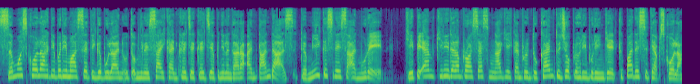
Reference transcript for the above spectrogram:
Semua sekolah diberi masa tiga bulan untuk menyelesaikan kerja-kerja penyelenggaraan tandas demi keselesaan murid. KPM kini dalam proses mengagihkan peruntukan RM70,000 kepada setiap sekolah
